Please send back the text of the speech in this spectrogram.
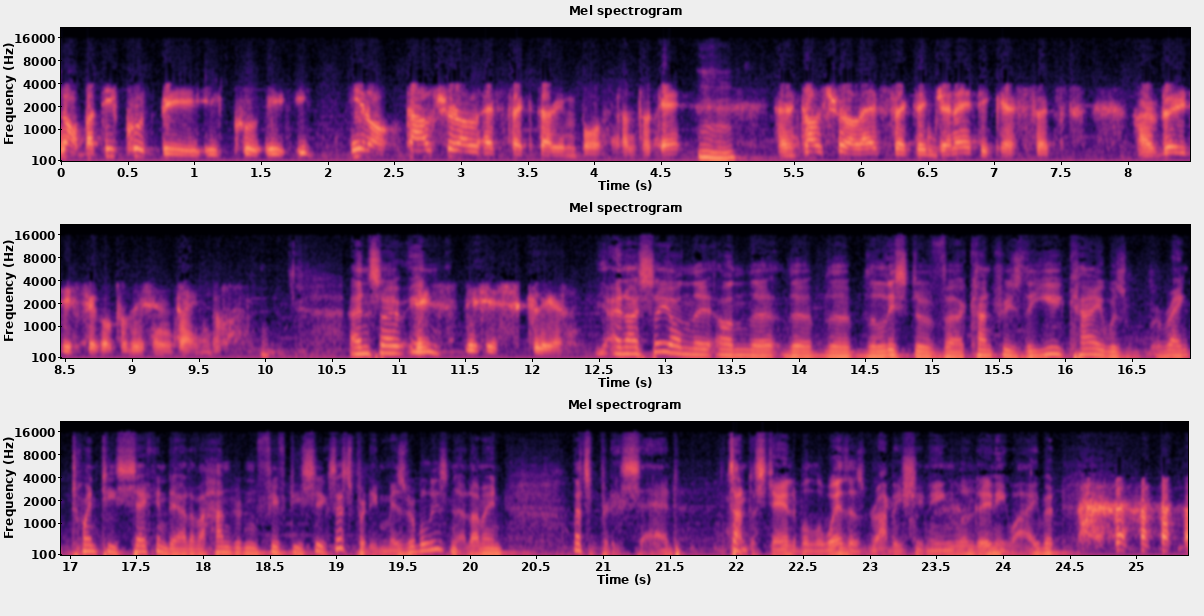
No, but it could be, it could, it, it, you know, cultural effects are important, okay? hmm And cultural effect and genetic effect are very difficult to disentangle. And so, in, This, this is clear. and I see on the on the the, the, the list of uh, countries, the UK was ranked 22nd out of 156. That's pretty miserable, isn't it? I mean, that's pretty sad. It's understandable the weather's rubbish in England anyway, but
